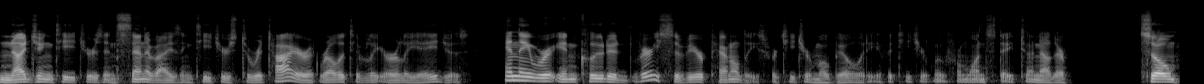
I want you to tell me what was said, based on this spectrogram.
nudging teachers, incentivizing teachers to retire at relatively early ages. And they were included very severe penalties for teacher mobility if a teacher moved from one state to another. So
